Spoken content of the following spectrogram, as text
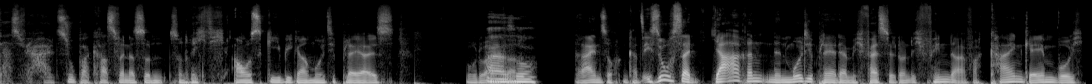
das wäre halt super krass, wenn das so ein, so ein richtig ausgiebiger Multiplayer ist, wo du einfach also. reinsuchen kannst. Ich suche seit Jahren einen Multiplayer, der mich fesselt und ich finde einfach kein Game, wo ich.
